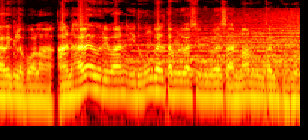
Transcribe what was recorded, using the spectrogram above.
கதைக்குள்ள போலாம். அண்ட் ஹலோ எவ்ரிவன் இது உங்கள் தமிழ் வாசி யூனிவர்ஸ் அண்ட் நான் உங்கள் குரு.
